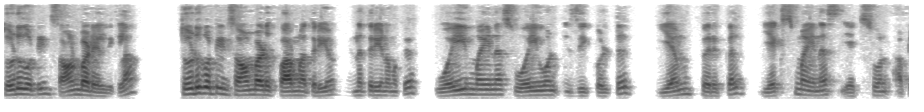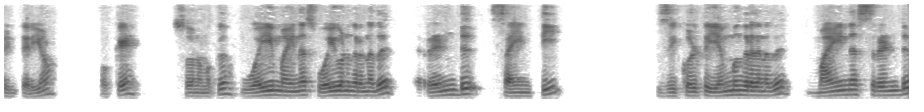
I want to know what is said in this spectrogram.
தொடுகோட்டின் சமன்பாடு எழுதிக்கலாம். தொடுகோட்டின் சமன்பாடு ஃபார்முலா தெரியும். என்ன தெரியும் நமக்கு? Y minus y one is equal to m பெருக்கல் எக்ஸ் மைனஸ் எக்ஸ் ஒன் அப்படின்னு தெரியும். ஓகே ஸோ நமக்கு ஒய் மைனஸ் ஒய் ஒன்ங்கிறது ரெண்டு sine t is equal to எம்ங்கிறது என்னது? மைனஸ் ரெண்டு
